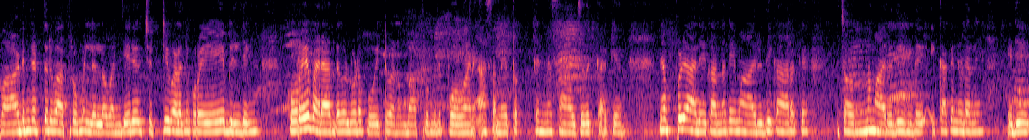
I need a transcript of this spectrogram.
വാർഡിന്റെ അടുത്തൊരു ബാത്റൂമില്ലല്ലോ. വഞ്ചേരി ഒരു ചുറ്റി വളഞ്ഞ് കുറേ ബിൽഡിങ് കുറേ വരാന്തകളിലൂടെ പോയിട്ട് വേണം ബാത്റൂമിൽ പോകാൻ ആ സമയത്തൊക്കെ എന്നെ സഹായിച്ചത് ഇക്കാക്കയാണ്. ഞാൻ എപ്പോഴും ആലോചിക്കും. അന്നൊക്കെ ഈ മാരുതി കാറൊക്കെ ചുവന്ന മാരുതി ഉണ്ട്. ഇക്കാക്കനോട് പറഞ്ഞ് എടി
